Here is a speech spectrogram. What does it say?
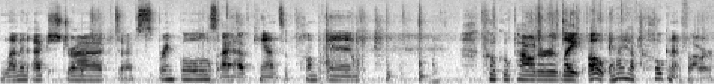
lemon extract, I have sprinkles, I have cans of pumpkin, cocoa powder, like oh, and I have coconut flour.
